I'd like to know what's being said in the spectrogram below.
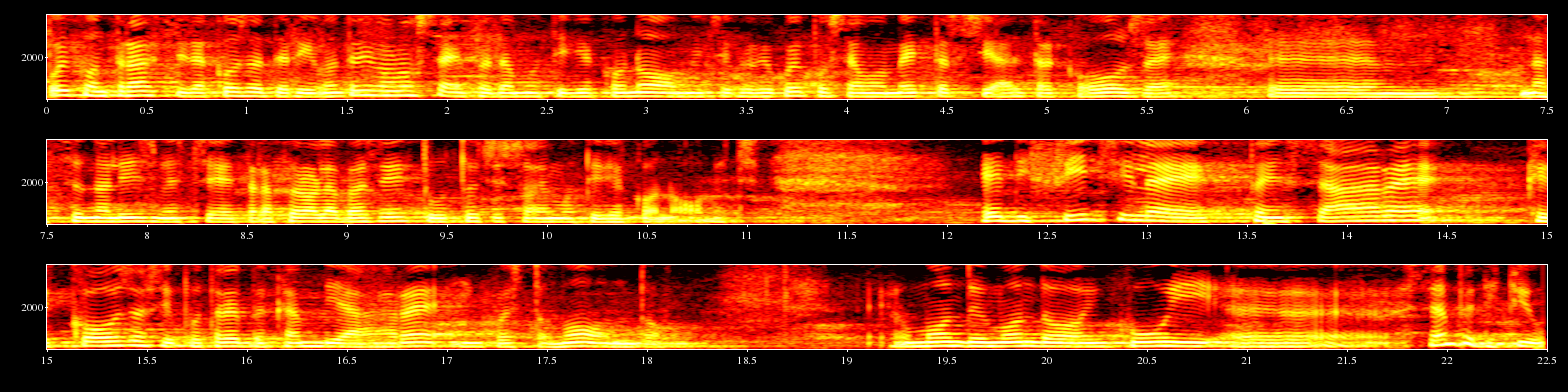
Poi i contrasti da cosa derivano? Derivano sempre da motivi economici, perché poi possiamo metterci altre cose, ehm, nazionalismi eccetera, però alla base di tutto ci sono i motivi economici. È difficile pensare che cosa si potrebbe cambiare in questo mondo. È un mondo, un mondo in cui eh, sempre di più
